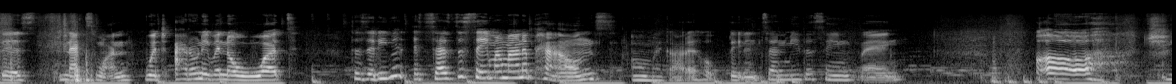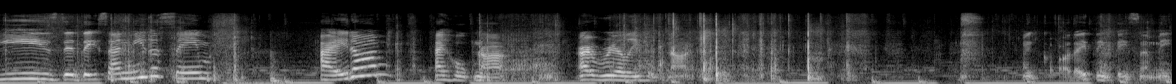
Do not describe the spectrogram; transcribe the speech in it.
this next one which i don't even know what does it even it says the same amount of pounds. Oh my god i hope they didn't send me the same thing. Oh jeez did they send me the same item? I hope not. I really hope not. My god i think they sent me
